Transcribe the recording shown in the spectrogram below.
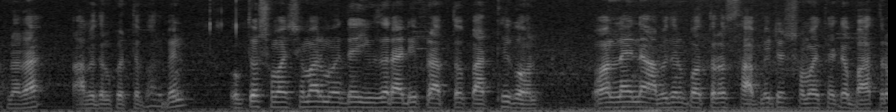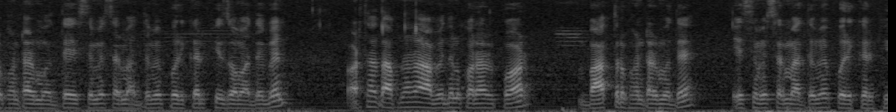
আপনারা আবেদন করতে পারবেন। উক্ত সময়সীমার মধ্যে ইউজার আইডি প্রাপ্ত প্রার্থীগণ অনলাইনে আবেদনপত্র সাবমিটের সময় থেকে বাহাত্তর ঘণ্টার মধ্যে এস এম এর মাধ্যমে পরীক্ষার ফি জমা দেবেন। অর্থাৎ আপনারা আবেদন করার পর বাহাত্তর ঘণ্টার মধ্যে এস এম এর মাধ্যমে পরীক্ষার ফি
